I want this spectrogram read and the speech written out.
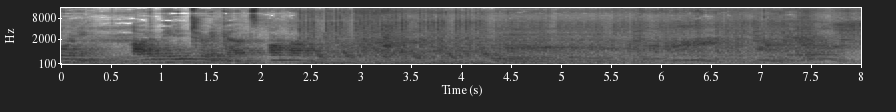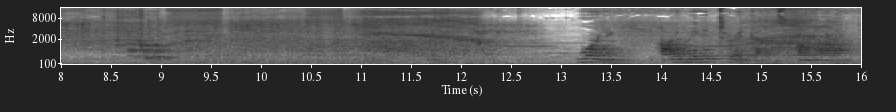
Warning, automated turret guns online. Warning, automated turret guns online.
